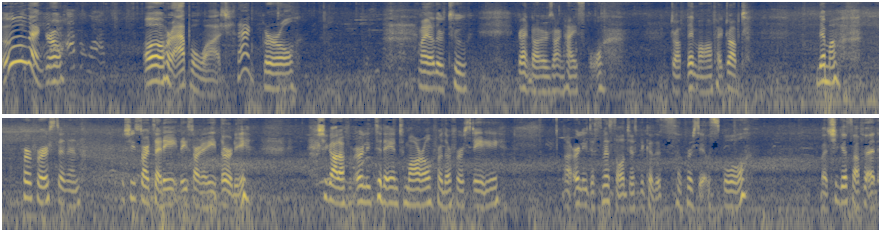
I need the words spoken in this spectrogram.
Oh, that girl. Oh, her Apple Watch. That girl. My other two granddaughters are in high school. Dropped them off. I dropped them off her first and then she starts at 8. They start at 8.30. She got off early today and tomorrow for their first day. Uh, early dismissal just because it's the first day of school. But she gets off at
